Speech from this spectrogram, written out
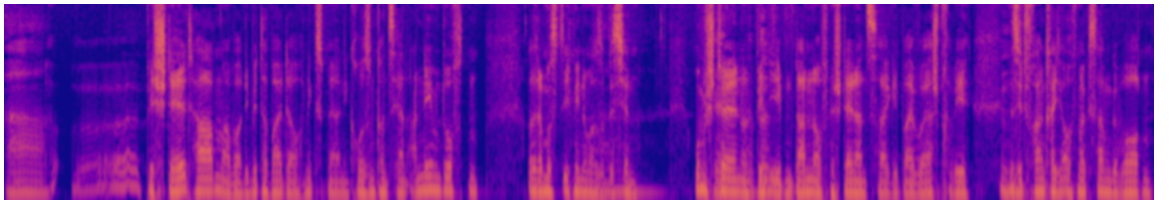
ah. äh, bestellt haben, aber die Mitarbeiter auch nichts mehr an den großen Konzernen annehmen durften. Also da musste ich mich nochmal so ein bisschen ah. umstellen okay. und bin eben dann auf eine Stellenanzeige bei Voyage Privé mhm. in Südfrankreich aufmerksam geworden.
